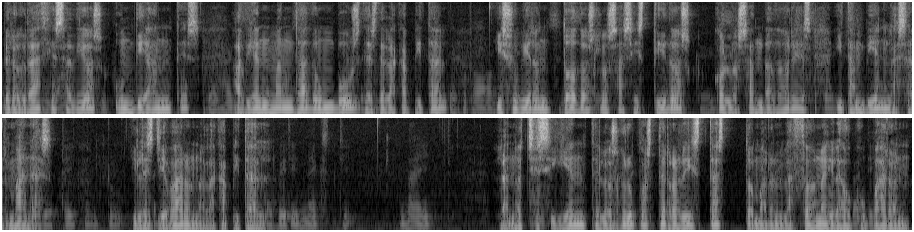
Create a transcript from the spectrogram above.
Pero gracias a Dios, un día antes habían mandado un bus desde la capital y subieron todos los asistidos con los andadores y también las hermanas y les llevaron a la capital. La noche siguiente los grupos terroristas tomaron la zona y la ocuparon.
